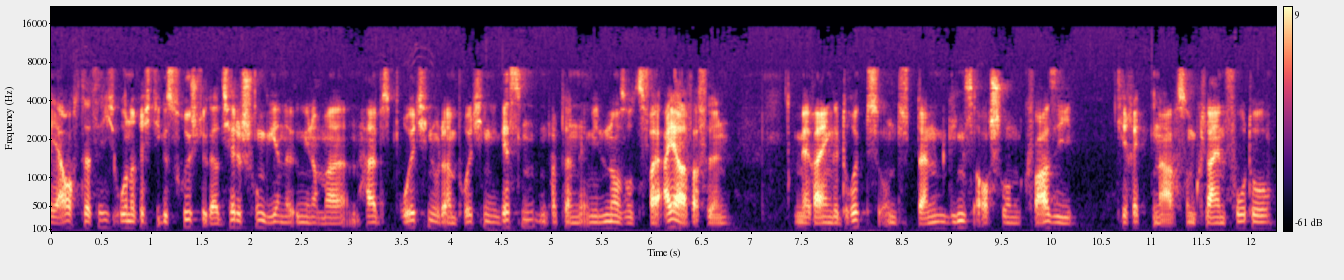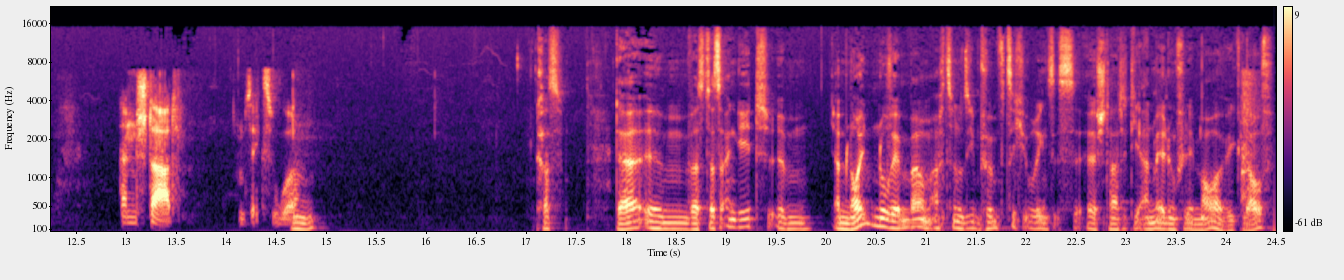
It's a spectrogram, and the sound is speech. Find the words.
ja, auch tatsächlich ohne richtiges Frühstück. Also ich hätte schon gerne irgendwie nochmal ein halbes Brötchen oder ein Brötchen gegessen und habe dann irgendwie nur noch so zwei Eierwaffeln mir reingedrückt und dann ging es auch schon quasi direkt nach so einem kleinen Foto an den Start um 6 Uhr. Mhm. Krass. Da, ähm, was das angeht, ähm, am 9. November um 18.57 Uhr übrigens ist, äh, startet die Anmeldung für den Mauerweglauf.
